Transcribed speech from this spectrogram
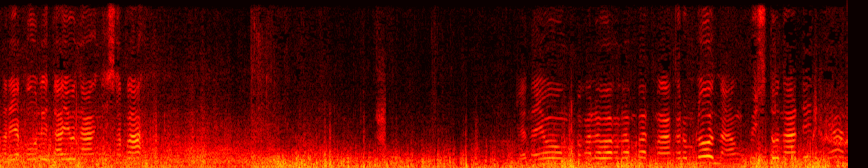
Arya ko ulit tayo ng isa pa. Yan na yung pangalawang lambat mga karumlon. Ang pwesto natin, yan.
